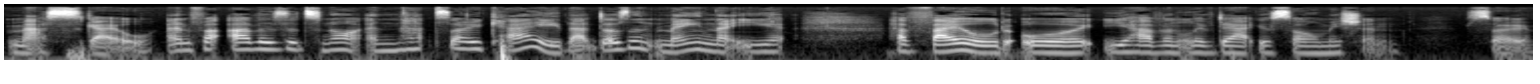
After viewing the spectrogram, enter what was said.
mass scale, and for others, it's not, and that's okay. That doesn't mean that you have failed or you haven't lived out your soul mission. So,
